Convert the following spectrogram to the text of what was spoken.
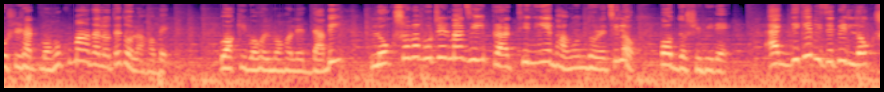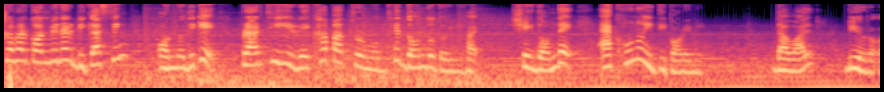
বসিরহাট মহকুমা আদালতে তোলা হবে। ওয়াকিবহল মহলের দাবি লোকসভা ভোটের মাঝেই প্রার্থী নিয়ে ভাঙন ধরেছিল পদ্ম শিবিরে। একদিকে বিজেপির লোকসভার কনভেনার বিকাশ সিং অন্যদিকে প্রার্থী রেখা পাত্রর মধ্যে দ্বন্দ্ব তৈরি হয়। সেই দ্বন্দ্বে এখনও ইতি পড়েনি। দাওয়াল ব্যুরো।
